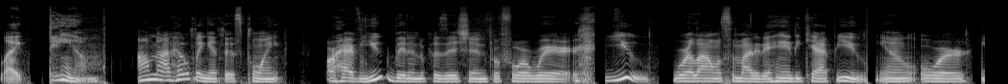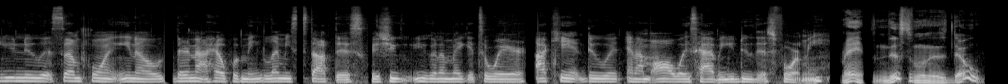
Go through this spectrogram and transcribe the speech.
Like, damn, I'm not helping at this point. Or have you been in a position before where you were allowing somebody to handicap you, you know, or you knew at some point, you know, they're not helping me. Let me stop this because you you're gonna make it to where I can't do it, and I'm always having you do this for me. Man, this one is dope.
